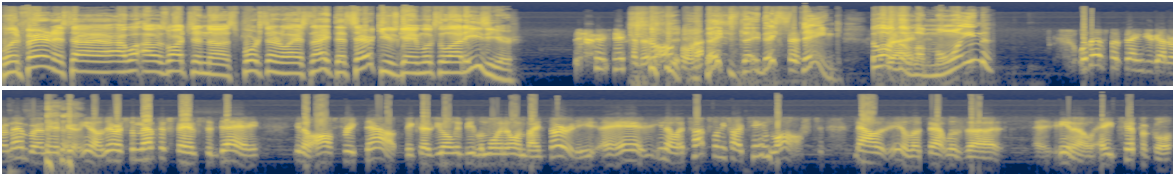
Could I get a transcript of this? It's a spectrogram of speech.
Well, in fairness, uh, I, I was watching uh, Sports Center last night. That Syracuse game looks a lot easier. yeah, they're awful. Right? they, they they stink. They lost right. to Le Moyne. Well, that's the thing you got to remember. I mean, if you're, you know, there are some Memphis fans today, you know, all freaked out because you only beat Le Moyne on by 30. And, you know, a top 25 team lost. Now, you know, look, that was, uh, you know, atypical.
